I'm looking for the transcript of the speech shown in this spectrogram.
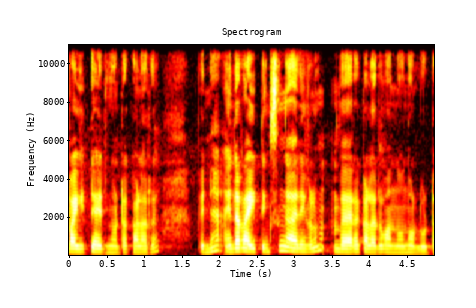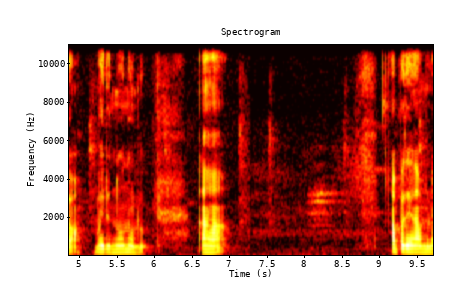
വൈറ്റ് ആയിരുന്നു കേട്ടോ കളറ് പിന്നെ അതിന്റെ റൈറ്റിങ്സും കാര്യങ്ങളും വേറെ കളറ് വന്നു എന്നുള്ളൂ കേട്ടോ വരുന്നു എന്നുള്ളൂ അപ്പോൾ നമ്മൾ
